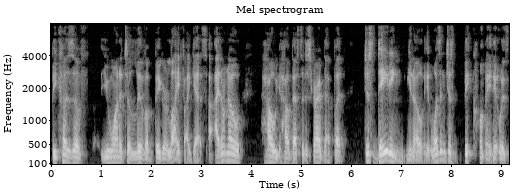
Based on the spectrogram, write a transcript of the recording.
because of you wanted to live a bigger life. I guess I, I don't know how how best to describe that, but just dating. You know, it wasn't just Bitcoin. It was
